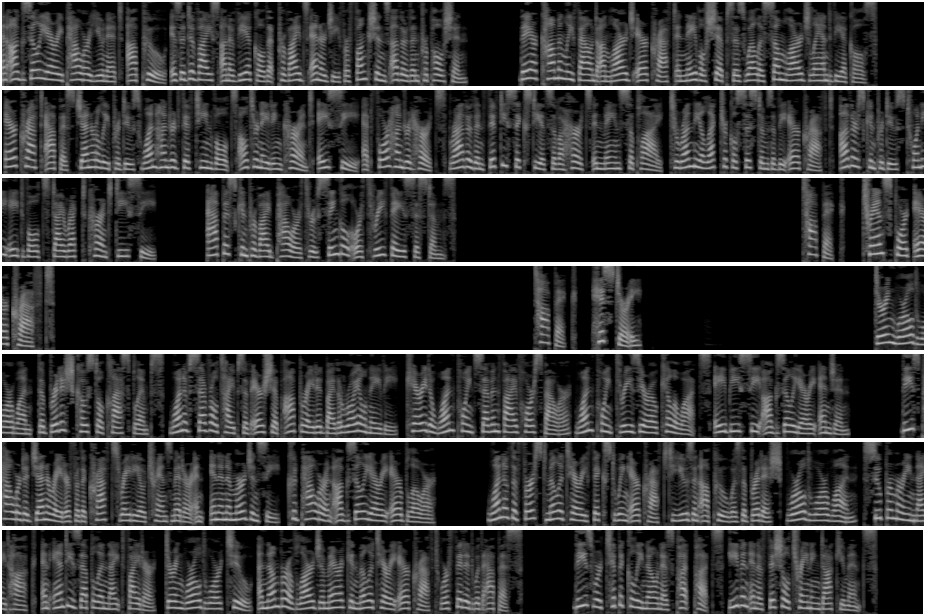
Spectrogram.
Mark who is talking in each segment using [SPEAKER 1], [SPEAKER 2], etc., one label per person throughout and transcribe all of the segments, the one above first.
[SPEAKER 1] An auxiliary power unit APU is a device on a vehicle that provides energy for functions other than propulsion. They are commonly found on large aircraft and naval ships as well as some large land vehicles. Aircraft APUs generally produce 115 volts alternating current AC at 400 Hz rather than 50 60ths of a Hz in mains supply. To run the electrical systems of the aircraft, others can produce 28 volts direct current DC. APUs can provide power through single or three-phase systems. Topic. Transport aircraft Topic. History During World War I, the British coastal-class blimps, one of several types of airship operated by the Royal Navy, carried a 1.75 horsepower 1.30 kilowatts ABC auxiliary engine. These powered a generator for the craft's radio transmitter and, in an emergency, could power an auxiliary air blower. One of the first military fixed-wing aircraft to use an APU was the British, World War I, Supermarine Nighthawk, an anti-Zeppelin night fighter. During World War II, a number of large American military aircraft were fitted with APUs. These were typically known as putt-putts, even in official training documents.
